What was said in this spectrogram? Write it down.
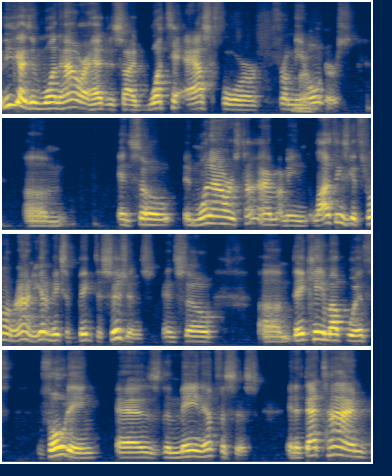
and these guys in one hour had to decide what to ask for from the owners. Um, and so in one hour's time, I mean, a lot of things get thrown around. You got to make some big decisions. And so um, they came up with voting as the main emphasis. And at that time,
